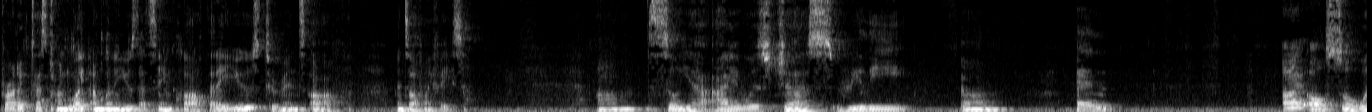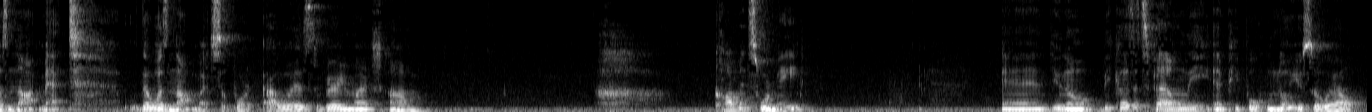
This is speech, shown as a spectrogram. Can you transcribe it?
product has turned white, I'm going to use that same cloth that I used to rinse off, rinse off my face. Um, so yeah, I was just really, um, and I also was not met. There was not much support. I was very much um, comments were made. And, you know, because it's family and people who know you so well,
